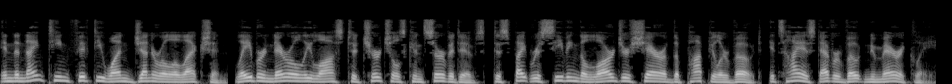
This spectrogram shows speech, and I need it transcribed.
In the 1951 general election, Labour narrowly lost to Churchill's Conservatives, despite receiving the larger share of the popular vote, its highest ever vote numerically.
